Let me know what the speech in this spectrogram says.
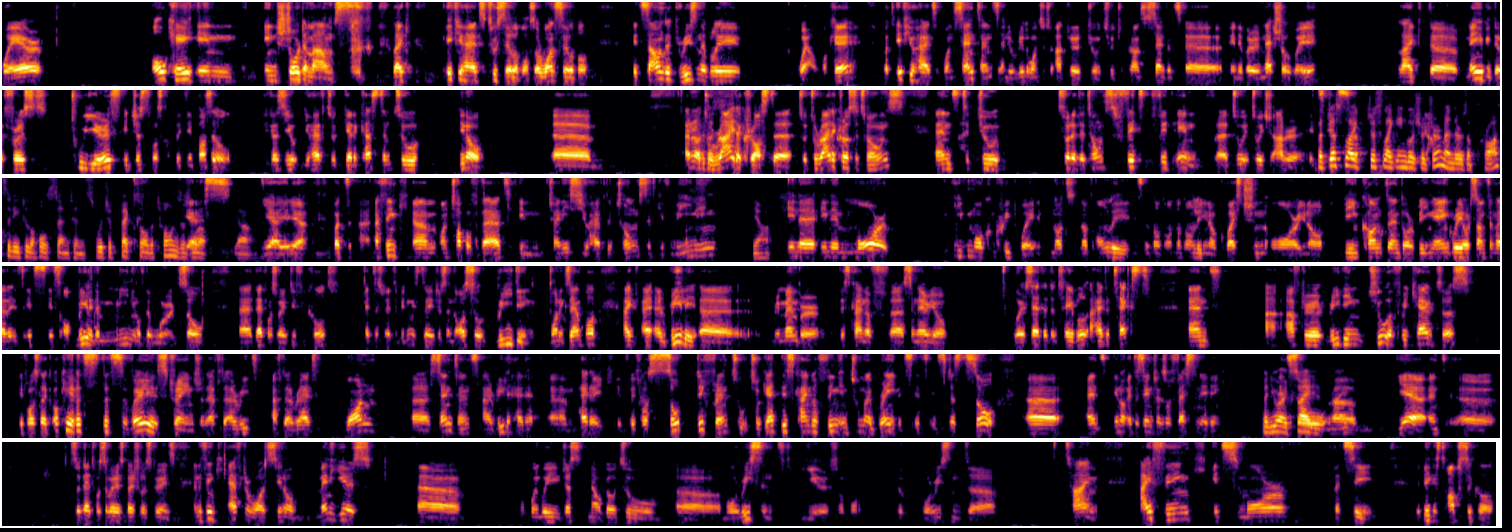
were okay in in short amounts. like if you had two syllables or one syllable, it sounded reasonably well. Okay, but if you had one sentence and you really wanted to utter to, to, to pronounce a sentence uh, in a very natural way, like the maybe the first two years, it just was completely impossible. Because you you have to get accustomed to, you know, um, I don't know, to ride across the to, to ride across the tones and to, to so that the tones fit fit in uh, to to each other. It's, but just like uh, just like English or yeah. German, there's a prosody to the whole sentence, which affects all the tones as yes. well. Yeah. Yeah, yeah, yeah. But I think um, on top of that, in Chinese, you have the tones that give meaning. Yeah. In a in a more even more concrete way. Not not only it's not not only you know question or you know being content or being angry or something like that. It's it's it's really the meaning of the word. So uh, that was very difficult at the, at the beginning stages, and also reading. One example, I I, I really uh, remember this kind of uh, scenario where I sat at the table. I had a text, and uh, after reading two or three characters, it was like, okay, that's that's very strange. And after I read, after I read one uh, sentence, I really had a um, headache. It, it, was so different to to get this kind of thing into my brain. It's it's it's just so, uh, and you know, at the same time, so fascinating. But you are and excited, so, right? Uh, yeah, and uh, so that was a very special experience. And I think afterwards, you know, many years uh, when we just now go to uh, more recent years or more the more recent uh, time, I think it's more. Let's see, the biggest obstacle.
